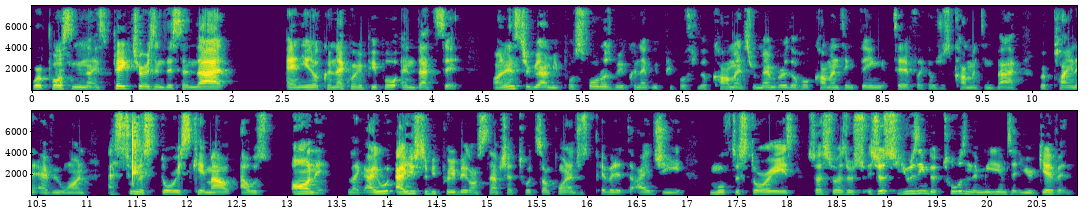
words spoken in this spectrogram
we're posting nice pictures and this and that, and you know, connecting with people, and that's it. On Instagram, you post photos, but you connect with people through the comments. Remember the whole commenting thing, Tiff? Like I was just commenting back, replying to everyone. As soon as stories came out, I was on it. Like I, I used to be pretty big on Snapchat too. At some point, I just pivoted to IG moved to stories. So as soon as there's, it's just using the tools and the mediums that you're given.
